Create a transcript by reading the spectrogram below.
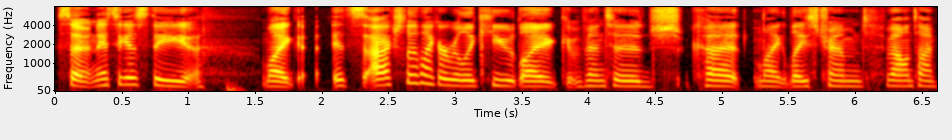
so Nancy gets the like it's actually like a really cute, like vintage cut, like lace trimmed Valentine.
